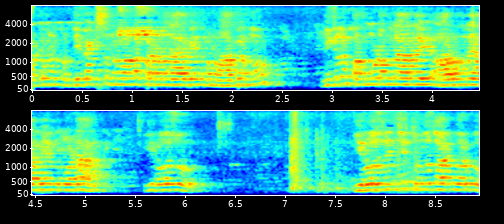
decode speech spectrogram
అటువంటి డిఫెక్ట్స్ ఉన్న వల్ల పన్నెండు వందల యాభై మనం ఆపాము. మిగిలిన పదమూడు వందల అరవై ఆరు వందల యాభై కూడా ఈ రోజు ఈ రోజు నుంచి తొమ్మిదో తారీఖు వరకు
